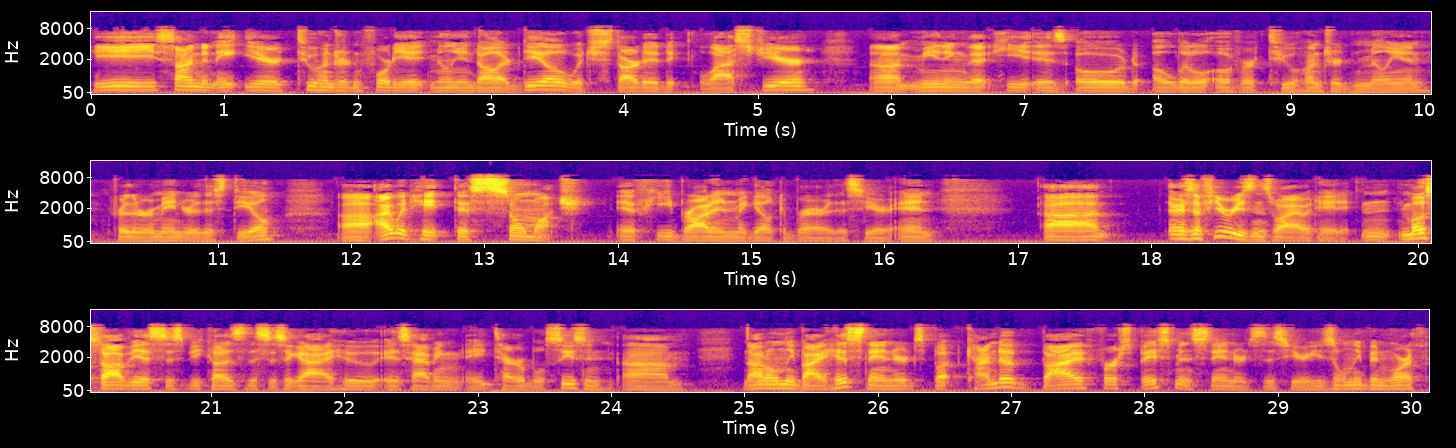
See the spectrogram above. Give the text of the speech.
he signed an eight-year, $248 million deal, which started last year, um, meaning that he is owed a little over 200 million for the remainder of this deal. Uh, I would hate this so much if he brought in Miguel Cabrera this year, and uh, there's a few reasons why I would hate it. And most obvious is because this is a guy who is having a terrible season. Um, not only by his standards, but kind of by first baseman standards this year. He's only been worth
